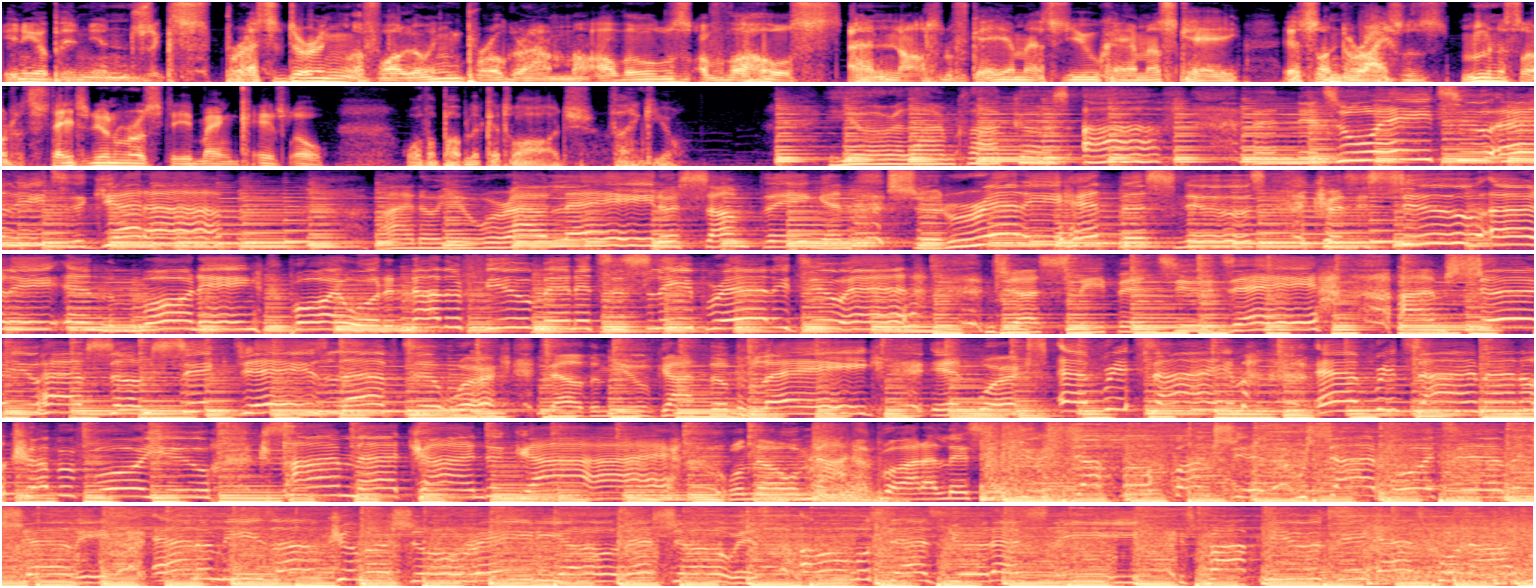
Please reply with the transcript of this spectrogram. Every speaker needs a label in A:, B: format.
A: Any opinions expressed during the following program are those of the hosts and not of KMSU KMSK, its underwriters, Minnesota State University, Mankato, or the public at large. Thank you.
B: Your alarm clock goes off, and it's way too early to get up. I know you were out late or something and should really hit the snooze. Cause it's too early in the morning. Boy, would another few minutes of sleep really do it? Just sleep in today. I'm sure you have some sick days left at work. Tell them you've got the plague. It works every time, every time, I'll cover for you. Cause I'm that kind of guy. Well, no, I'm not, but I listen to Shuffle Function with Shy Boy Tim and Shelly. Enemies of commercial radio. Their show is almost as good as sleep. It's pop music as pornography.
